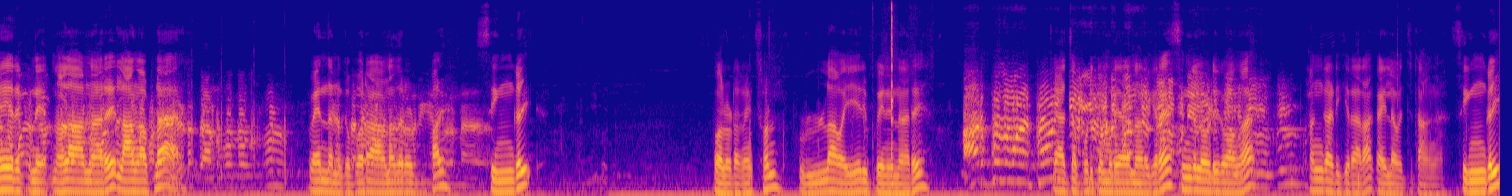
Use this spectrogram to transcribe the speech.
நேருக்கு நேர் நல்லா ஆடினார். லாங் ஆஃபில் வேந்தனுக்கு போகிற அனதர் பால் சிங்கிள் அவளோட நெக்ஸ்ட் ஒன் ஃபுல்லாக ஏறி போய் நின்னாரு. கேட்சை பிடிக்க முடியாதுன்னு நினைக்கிறேன். சிங்கிள் ஓடிடுவாங்க. அங்கே அடிக்கிறாரா? கையில் வச்சுட்டாங்க. சிங்கிள்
